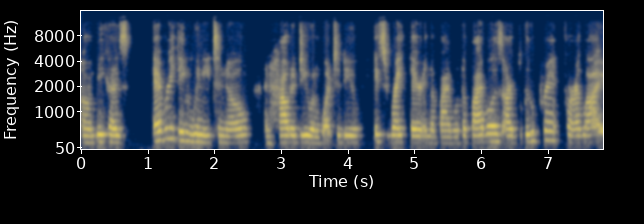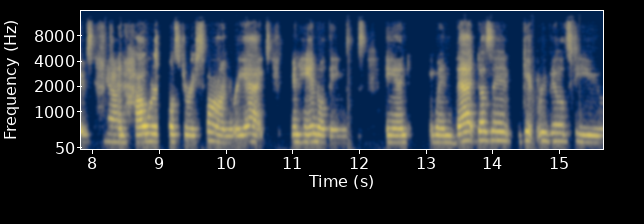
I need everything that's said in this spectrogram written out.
um, because everything we need to know and how to do and what to do, it's right there in the Bible. The Bible is our blueprint for our lives yeah. and how we're supposed to respond, react, and handle things. And when that doesn't get revealed to you,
